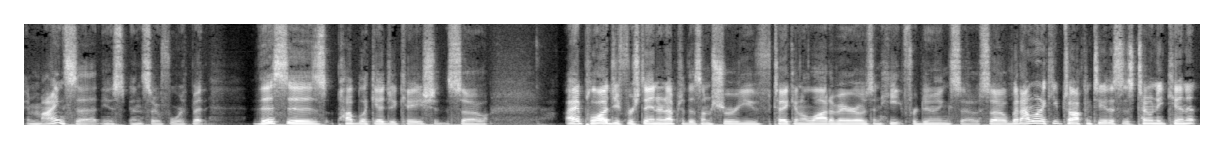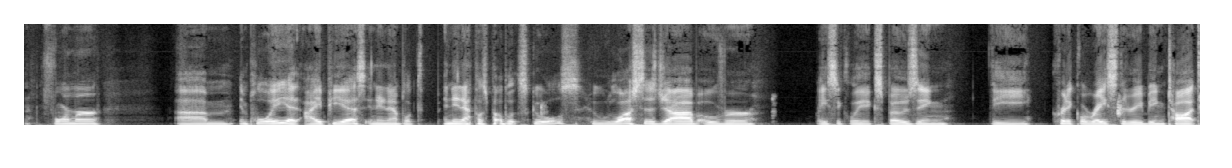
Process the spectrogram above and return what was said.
mindset and so forth. But this is public education, so. I applaud you for standing up to this. I'm sure you've taken a lot of arrows and heat for doing so. So, but I want to keep talking to you. This is Tony Kinnett, former um, employee at IPS, Indianapolis, Indianapolis Public Schools, who lost his job over basically exposing the critical race theory being taught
